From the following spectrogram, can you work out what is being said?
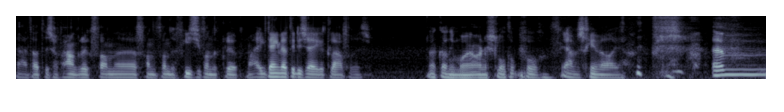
ja, dat is afhankelijk van, eh, van, van de visie van de club. Maar ik denk dat hij er zeker klaar voor is. Dan kan hij mooi Arne Slot opvolgen. Ja, misschien wel, ja. Ehm,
